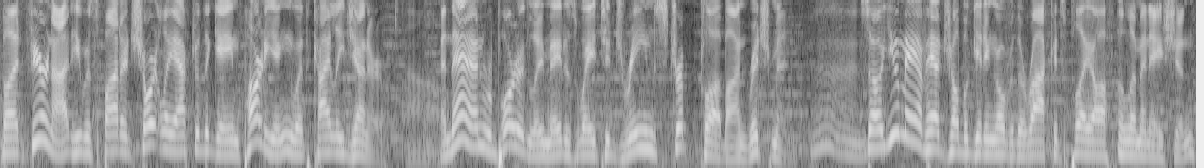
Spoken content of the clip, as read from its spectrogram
But fear not, he was spotted shortly after the game partying with Kylie Jenner. Oh. And then reportedly made his way to Dream Strip Club on Richmond. Hmm. So you may have had trouble getting over the Rockets' playoff elimination,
